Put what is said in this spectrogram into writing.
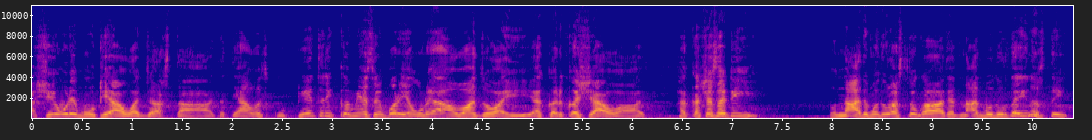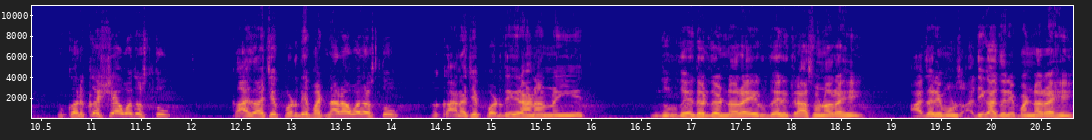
असे एवढे मोठे आवाज जे असतात तर ते आवाज कुठेतरी कमी असेल. बरं एवढा आवाज जो आहे या कर्कश आवाज हा कशासाठी? तो नादमधूर असतो का? त्यात नादमधुरताही नसते. तो कर्कश आवाज असतो. कानाचे पडदे फाटणारा आवाज असतो. कानाचे पडदेही राहणार नाही आहेत तुमचं हृदय धडधडणार आहे हृदयाला त्रास होणार आहे. आजारी माणूस अधिक आजारी पडणार आहे.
